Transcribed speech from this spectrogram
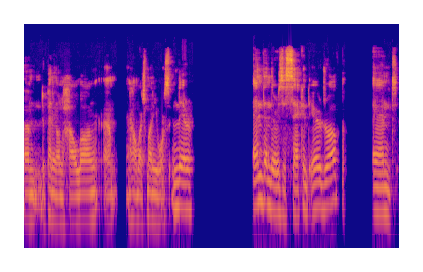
um, depending on how long um, and how much money was in there. And then there is a second airdrop, and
